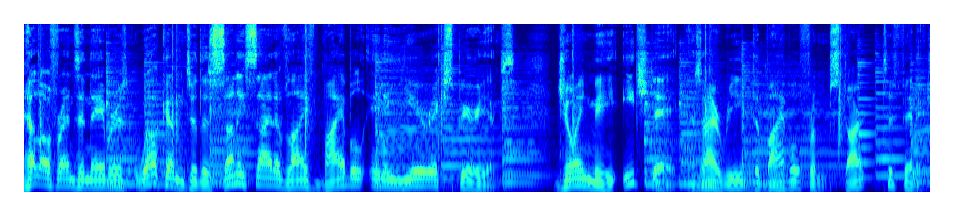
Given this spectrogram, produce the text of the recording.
Hello, friends and neighbors. Welcome to the Sunny Side of Life Bible in a Year experience. Join me each day as I read the Bible from start to finish.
